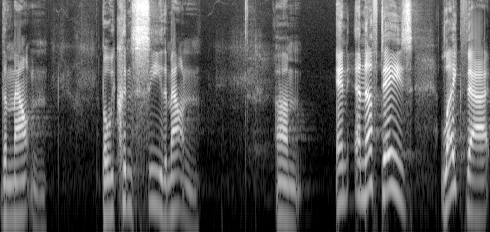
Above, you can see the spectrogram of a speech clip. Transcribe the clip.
the mountain, but we couldn't see the mountain. Um, and enough days like that,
